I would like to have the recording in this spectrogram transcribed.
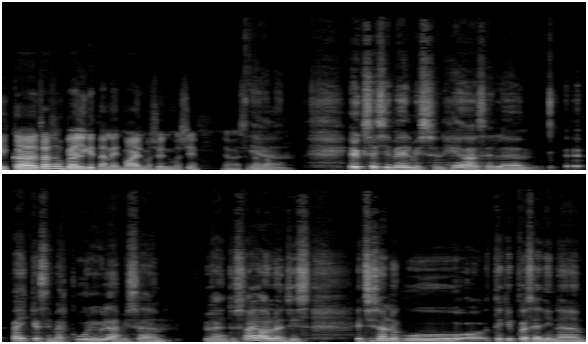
ikka tasub jälgida neid maailmasündmusi, ühesõnaga. ja üks asi veel, mis on hea selle päikese Merkuuri ülemise ühenduse ajal on siis, et siis on nagu, tekib ka selline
